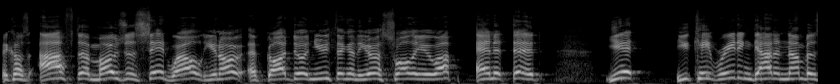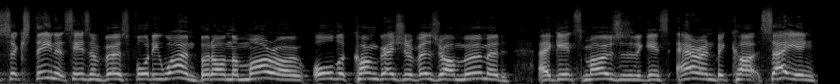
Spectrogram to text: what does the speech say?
because after Moses said, Well, you know, if God do a new thing and the earth swallow you up, and it did, yet you keep reading down in Numbers 16, it says in verse 41 But on the morrow, all the congregation of Israel murmured against Moses and against Aaron, because, saying,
